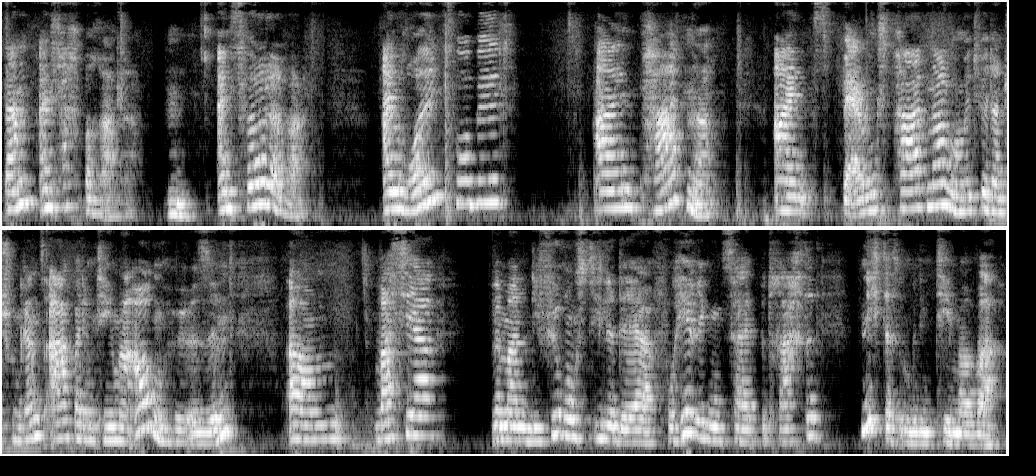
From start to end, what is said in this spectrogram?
Dann ein Fachberater, hm. ein Förderer, ein Rollenvorbild, ein Partner, ein Sparingspartner, womit wir dann schon ganz arg bei dem Thema Augenhöhe sind, ähm, was ja, wenn man die Führungsstile der vorherigen Zeit betrachtet, nicht das unbedingt Thema war,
